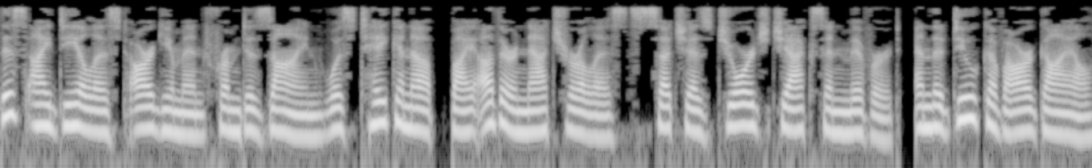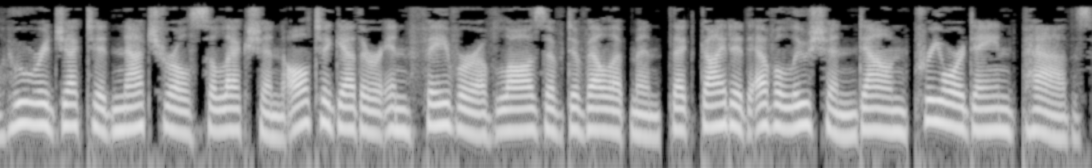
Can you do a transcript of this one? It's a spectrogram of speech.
This idealist argument from design was taken up by other naturalists such as George Jackson Mivart, and the Duke of Argyll who rejected natural selection altogether in favor of laws of development that guided evolution down preordained paths.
